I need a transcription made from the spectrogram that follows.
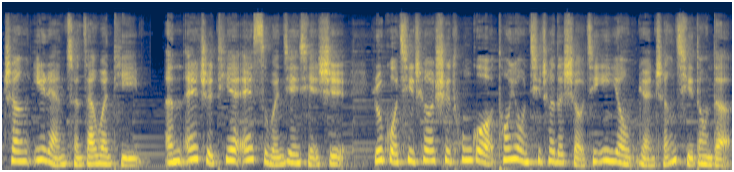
称依然存在问题。NHTS 文件显示，如果汽车是通过通用汽车的手机应用远程启动的，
